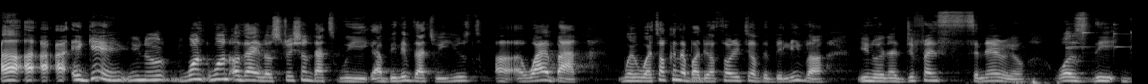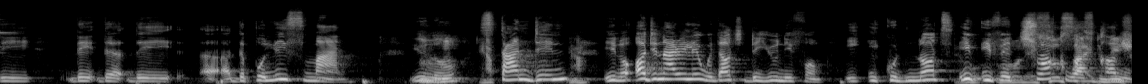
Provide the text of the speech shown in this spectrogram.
Uh, uh, uh, again, you know, one, one other illustration that we, I believe that we used uh, a while back when we're talking about the authority of the believer, you know, in a different scenario, was the the the the the, uh, the policeman you know, Mm-hmm. Yep. standing, Yeah. you know, ordinarily without the uniform. He, he could not, if, if a truck was coming,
